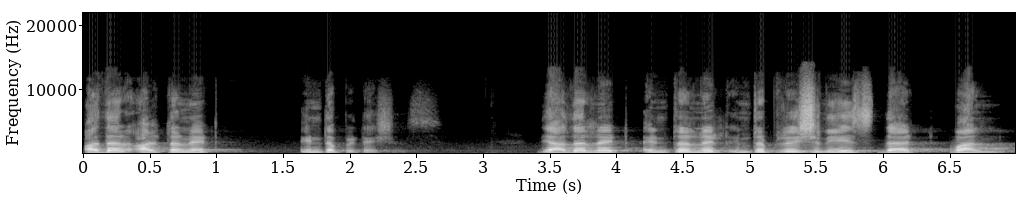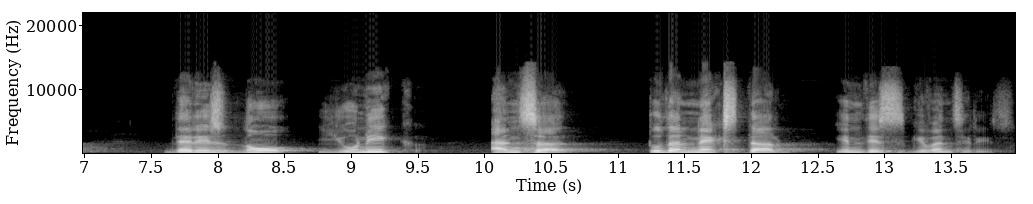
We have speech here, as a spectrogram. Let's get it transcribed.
other alternate interpretations. The net internet interpretation is that one, there is no unique answer to the next term in this given series.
